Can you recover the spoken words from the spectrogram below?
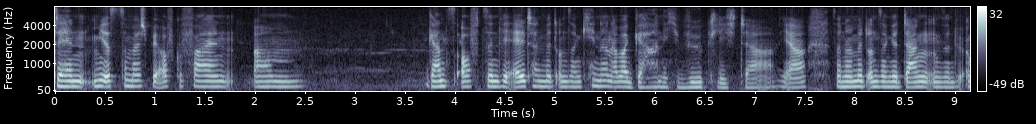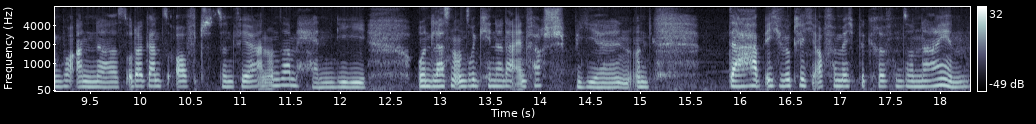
Denn mir ist zum Beispiel aufgefallen, ähm, ganz oft sind wir Eltern mit unseren Kindern aber gar nicht wirklich da, ja, sondern mit unseren Gedanken sind wir irgendwo anders oder ganz oft sind wir an unserem Handy und lassen unsere Kinder da einfach spielen und da habe ich wirklich auch für mich begriffen, so nein,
